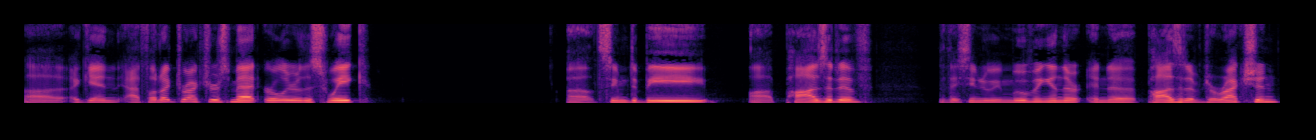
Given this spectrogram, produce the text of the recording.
uh, again, athletic directors met earlier this week uh, seem to be positive. They seem to be moving in, their, in a positive direction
